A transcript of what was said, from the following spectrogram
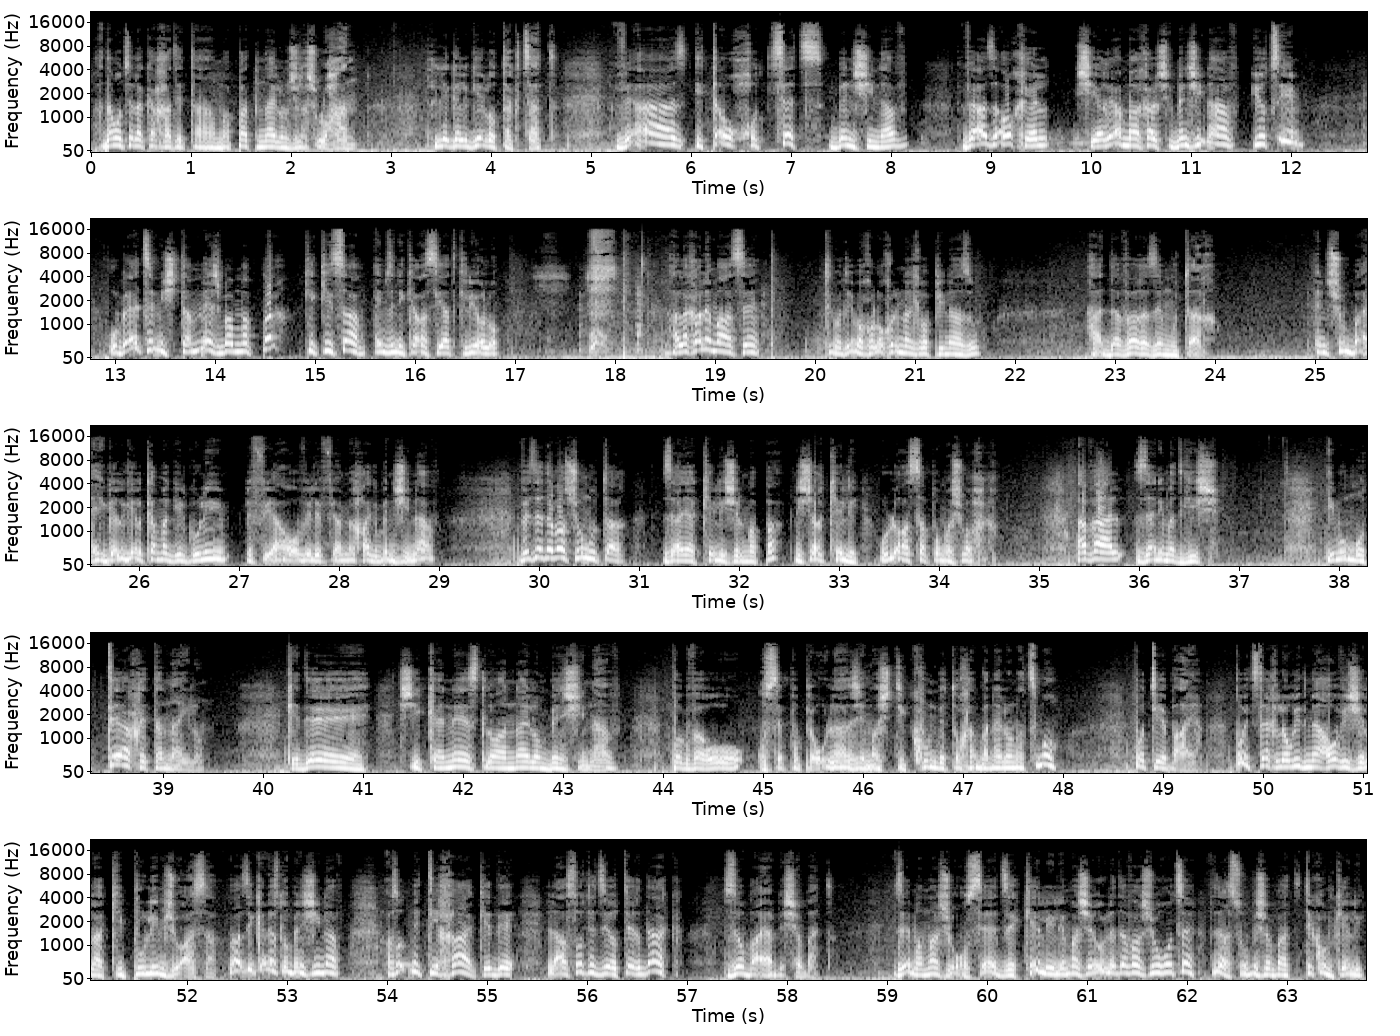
אדם רוצה לקחת את המפת ניילון של השולחן, לגלגל אותה קצת, ואז איתה הוא חוצץ בין שיניו, ואז האוכל, שירא המאכל שבין שיניו, יוצאים. הוא בעצם משתמש במפה ככיסם. האם זה נקרא עשיית כלי או לא? הלכה למעשה, אתם יודעים, אנחנו לא יכולים להרחיב בפינה הזו. הדבר הזה מותר. אין שום בעיה, יגלגל כמה גלגולים לפי העובי, לפי המרחק בין שיניו, וזה דבר שהוא מותר. זה היה כלי של מפה, נשאר כלי, הוא לא עשה פה משהו אחר. אבל, זה אני מדגיש, אם הוא מותח את הניילון כדי שייכנס לו הניילון בין שיניו, פה כבר הוא עושה פה פעולה, זה ממש תיקון בתוך, בניילון עצמו. פה תהיה בעיה. פה יצטרך להוריד מהעובי של הקיפולים שהוא עשה, ואז ייכנס לו בין שיניו. לעשות מתיחה כדי לעשות את זה יותר דק, זו בעיה בשבת. זה ממש, הוא עושה את זה כלי למה שראוי לדבר שהוא רוצה, זה אסור בשבת, תיקון כלי.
